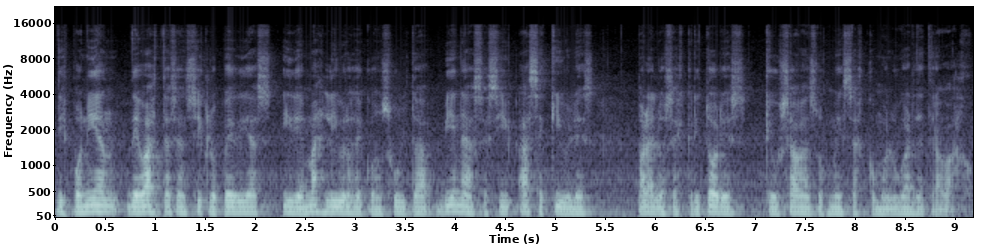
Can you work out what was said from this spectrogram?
disponían de vastas enciclopedias y demás libros de consulta bien asequibles para los escritores que usaban sus mesas como lugar de trabajo.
